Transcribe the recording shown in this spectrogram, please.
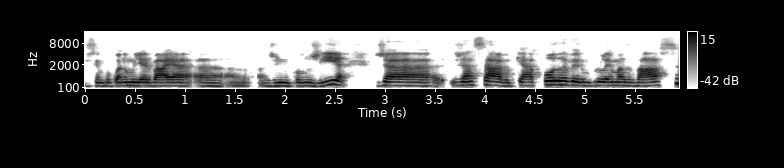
por exemplo, quando a mulher vai à, à, ginecologia, já, já sabe que há, pode haver um problema de base,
